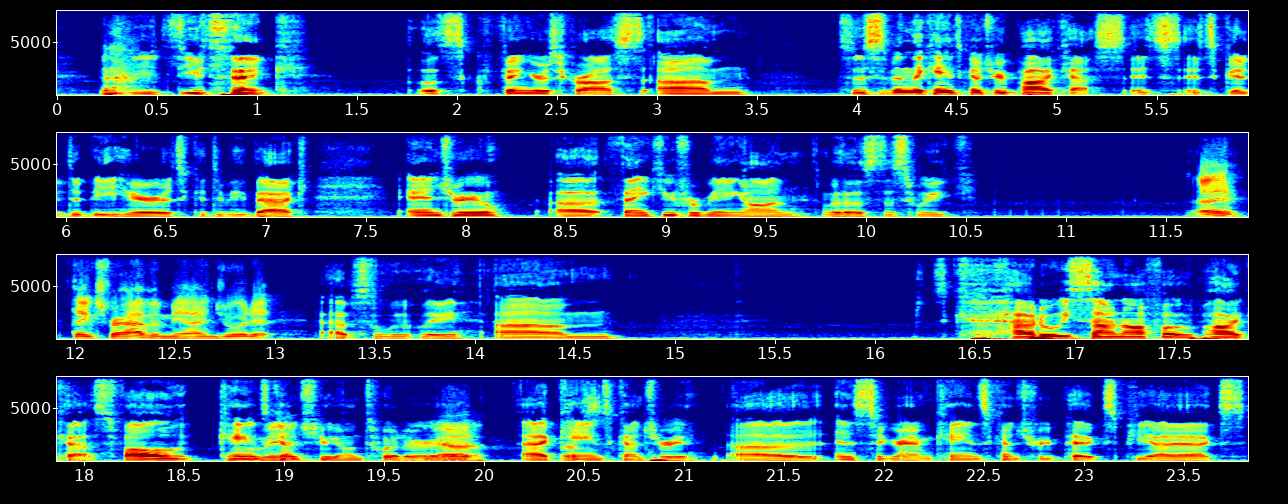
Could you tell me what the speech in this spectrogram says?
you you'd think. Let's fingers crossed. Um, so this has been the Canes Country podcast. It's it's good to be here. It's good to be back. Andrew, uh, thank you for being on with us this week. Hey, thanks for having me. I enjoyed it. Absolutely. Um, how do we sign off of a podcast? Follow Canes I mean, Country on Twitter yeah, at, at that's- Canes Country, uh, Instagram Canes Country Picks P I X.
